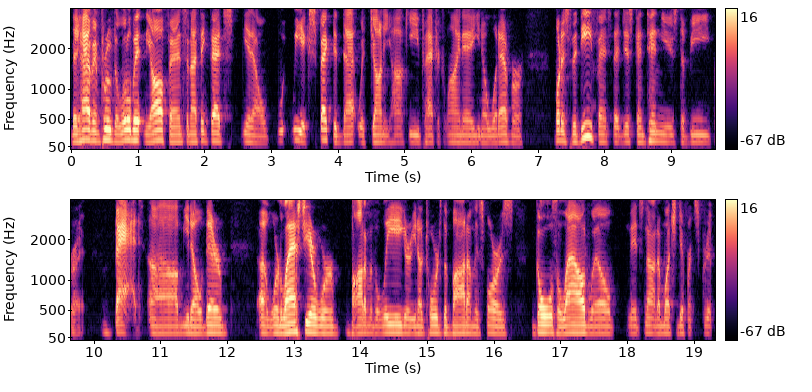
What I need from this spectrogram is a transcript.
they have improved a little bit in the offense, and I think that's you know w- we expected that with Johnny Hockey, Patrik Laine, you know whatever, but it's the defense that just continues to be Right. bad. Um, you know they're uh, where last year were bottom of the league or you know towards the bottom as far as goals allowed. Well, it's not a much different script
